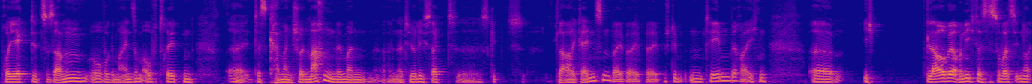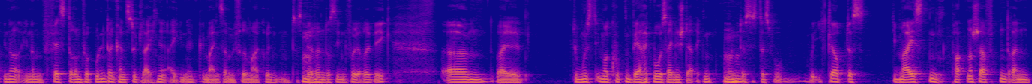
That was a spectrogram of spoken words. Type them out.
Projekte zusammen, wo wir gemeinsam auftreten. Äh, das kann man schon machen, wenn man äh, natürlich sagt, äh, es gibt klare Grenzen bei, bei, bei bestimmten Themenbereichen. ich glaube aber nicht, dass es sowas in, einer, in, einer, in, einem festeren Verbund, dann kannst du gleich eine eigene gemeinsame Firma gründen. Das wäre mhm. dann der sinnvollere Weg, ähm, weil du musst immer gucken, wer hat wo seine Stärken. Mhm. Und das ist das, wo, wo ich glaube, dass die meisten Partnerschaften dran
